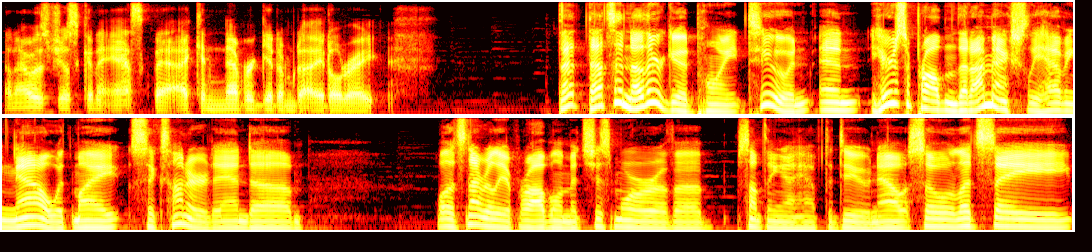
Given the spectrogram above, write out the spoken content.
And I was just going to ask that. I can never get them to idle right. That that's another good point too. And and here's a problem that I'm actually having now with my 600. And um, well, it's not really a problem. It's just more of a something I have to do now. So let's say,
